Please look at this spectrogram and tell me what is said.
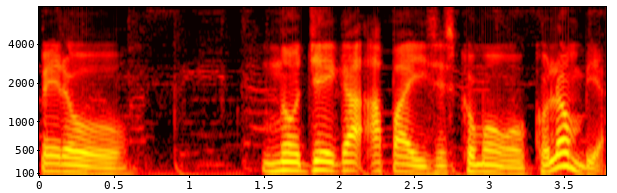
pero no llega a países como Colombia.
